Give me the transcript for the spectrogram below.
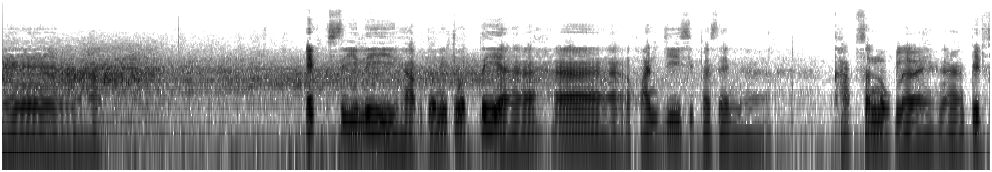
นี่นะครับ X Series ครับ ตัวนี้ตัวเตี้ยนะอ่าควัน 20%นะฮะขับสนุกเลยนะปิดไฟ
